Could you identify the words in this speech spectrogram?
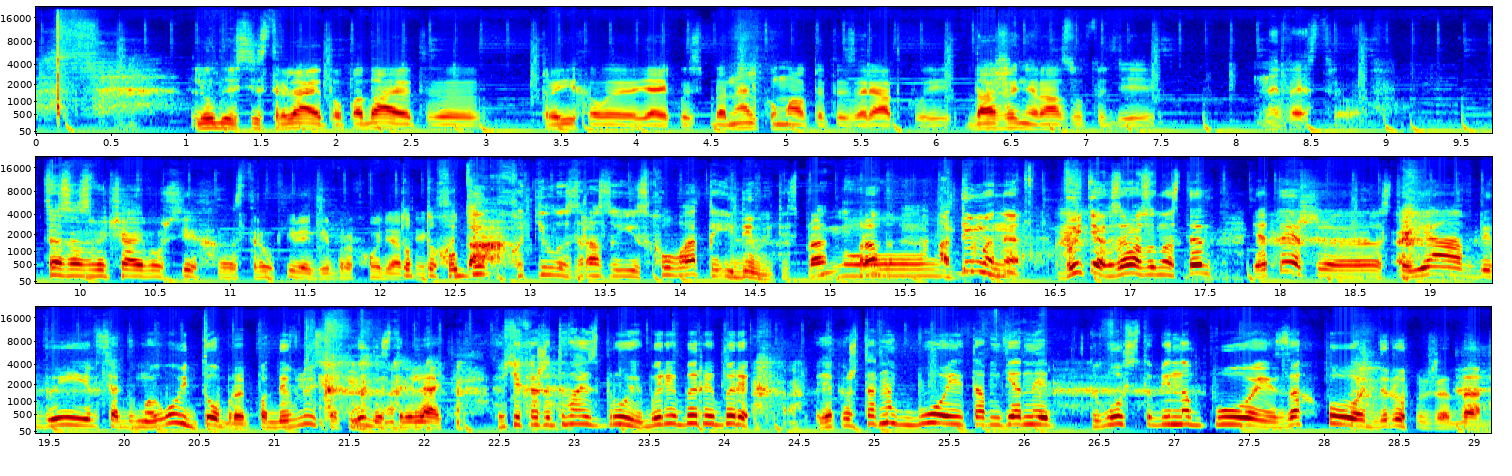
Люди всі стріляють, попадають. Е, Приїхали, я якусь банельку мав п'ятизарядку і навіть ні разу тоді не вистрілив. Це зазвичай у всіх стрілків, які приходять. Тобто і, хоті, «Куда?» хотіло зразу її сховати і дивитись, правда? Ну, правда? А ти мене витяг зразу на стенд. Я теж е, стояв, дивився, думаю, ой, добре, подивлюсь, як люди стріляють. А Вітя каже, давай зброю, бери, бери, бери. Я кажу, та набої там я не. Ось тобі набої, заходь, друже. Да.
